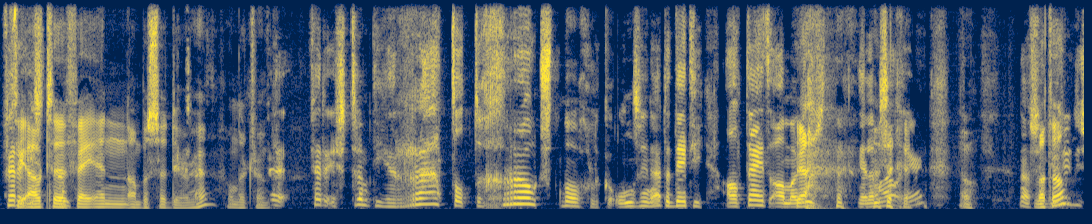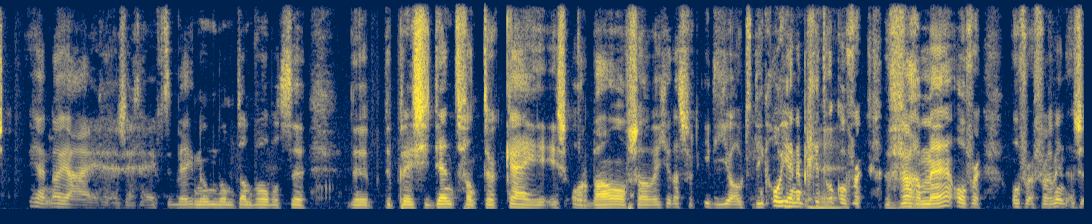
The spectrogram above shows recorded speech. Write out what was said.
Verder die oude VN-ambassadeur onder Trump. Verder, verder, is Trump die ratelt de grootst mogelijke onzin uit. Dat deed hij altijd al, maar ja. nu helemaal erg. Oh. Nou, Wat dan? Dus, ja, nou ja, hij zegt, heeft, dan bijvoorbeeld de, de, de president van Turkije is Orbán of zo, weet je, dat soort idiote dingen. Oh ja, en hij begint ook over vermin, over, over vermin, dat is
